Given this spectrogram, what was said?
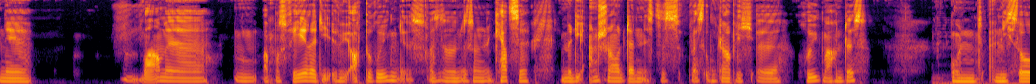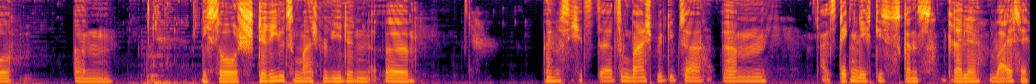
eine warme ähm, Atmosphäre, die irgendwie auch beruhigend ist. Also so eine Kerze, wenn man die anschaut, dann ist das was unglaublich äh, ruhig machendes und nicht so ähm, nicht so steril zum Beispiel wie den äh, was ich jetzt äh, zum Beispiel gibt es ja ähm, als Deckenlicht dieses ganz grelle Weiße.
